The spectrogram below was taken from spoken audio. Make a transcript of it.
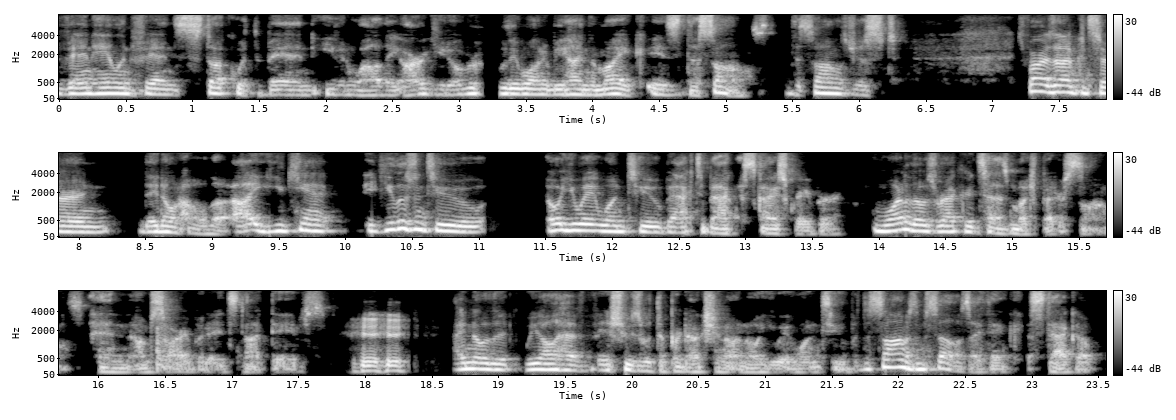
Van Halen fans stuck with the band even while they argued over who they wanted behind the mic is the songs. The songs just as far as I'm concerned, they don't hold up. I, you can't, if you listen to OU812 back to back Skyscraper, one of those records has much better songs. And I'm sorry, but it's not Dave's. I know that we all have issues with the production on OU812, but the songs themselves, I think, stack up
